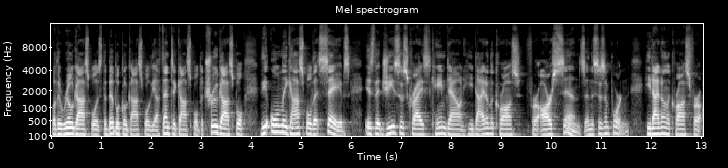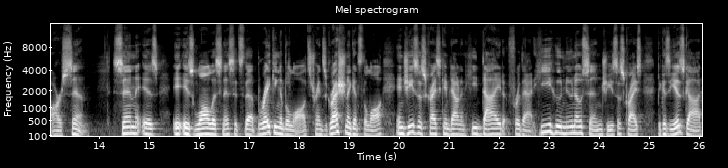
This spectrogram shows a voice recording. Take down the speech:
well, the real gospel is the biblical gospel, the authentic gospel, the true gospel. The only gospel that saves is that Jesus Christ came down, he died on the cross for our sins. And this is important. He died on the cross for our sin. Sin is is lawlessness. It's the breaking of the law. It's transgression against the law. And Jesus Christ came down and he died for that. He who knew no sin, Jesus Christ, because he is God,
